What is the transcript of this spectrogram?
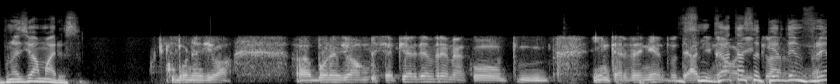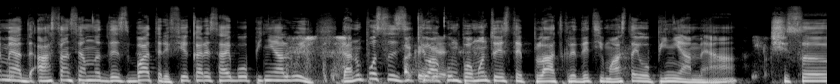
Bună ziua, Marius! Bună ziua! Uh, Bună ziua, Moise. Pierdem vremea cu mm, intervenientul de Sunt adineauri, gata să clar, pierdem vremea. Asta înseamnă dezbatere. Fiecare să aibă opinia lui. Dar nu pot să zic Dacă eu e- acum pământul este plat, credeți-mă, asta e opinia mea și să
